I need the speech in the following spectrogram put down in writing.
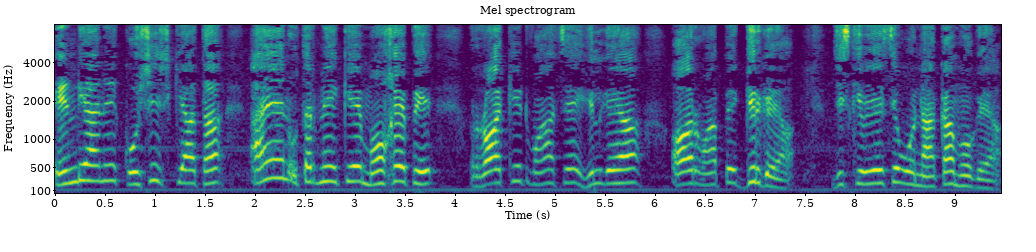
इंडिया ने कोशिश किया था, आयन उतरने के मौके पे रॉकेट वहाँ से हिल गया और वहाँ पे गिर गया, जिसकी वजह से वो नाकाम हो गया।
